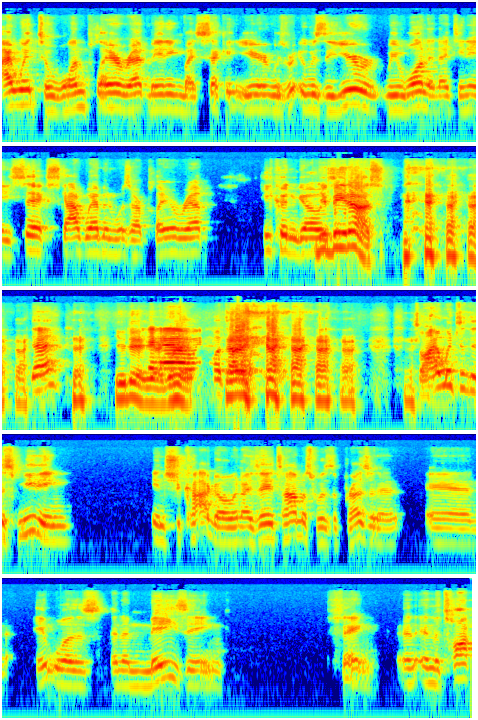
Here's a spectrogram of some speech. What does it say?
I went to one player rep meeting my second year. It was it was the year we won in 1986. Scott Wedman was our player rep he couldn't go. You beat us. yeah, you did. Yeah. yeah so I went to this meeting in Chicago, and Isiah Thomas was the president, and it was an amazing thing. And, and the talk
